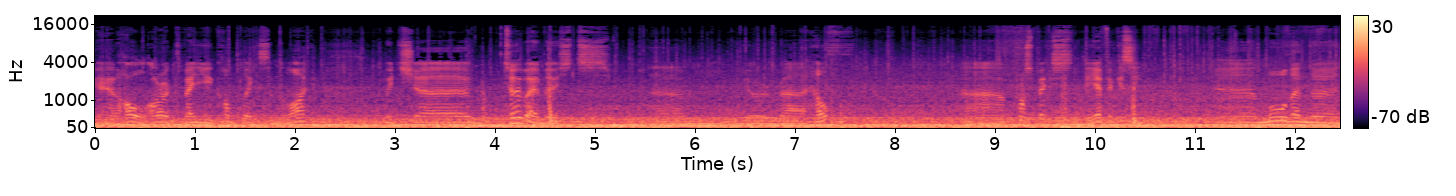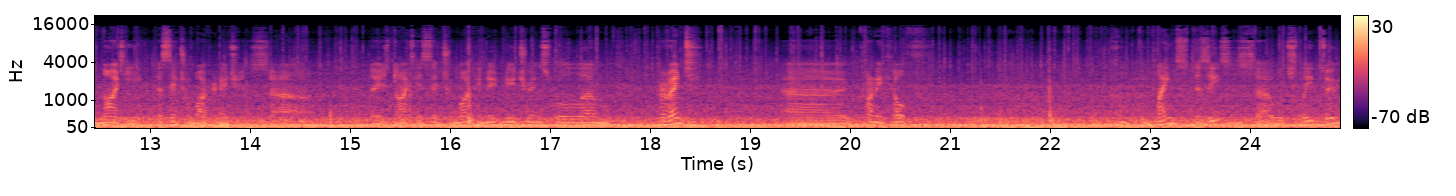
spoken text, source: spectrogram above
you know, the whole ORAC value complex and the like, which uh, turbo boosts uh, health uh, prospects, the efficacy, uh, more than the 90 essential micronutrients. Uh, those 90 essential micronutrients will um, prevent uh, chronic health com- complaints, diseases, which lead to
